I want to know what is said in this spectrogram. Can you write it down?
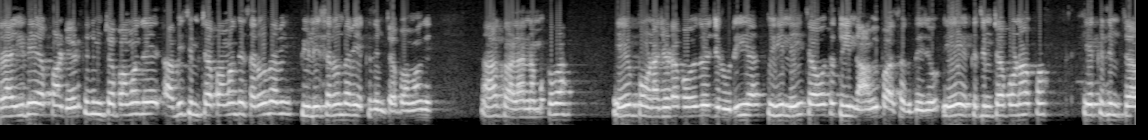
ਰਾਈ ਦੇ ਆਪਾਂ ਡੇਢ ਕੁ ਚਮਚਾ ਪਾਵਾਂਗੇ ਆ ਵੀ ਚਮਚਾ ਪਾਵਾਂਗੇ ਸਰੋਂ ਦਾ ਵੀ ਪੀਲੀ ਸਰੋਂ ਦਾ ਵੀ ਇੱਕ ਚਮਚਾ ਪਾਵਾਂਗੇ। ਆ ਕਾਲਾ ਨਮਕ ਵਾ ਇਹ ਪਾਉਣਾ ਜਿਹੜਾ ਬਹੁਤ ਜ਼ਰੂਰੀ ਆ। ਤੁਸੀਂ ਨਹੀਂ ਚਾਹੋ ਤਾਂ ਤੁਸੀਂ ਨਾ ਵੀ ਪਾ ਸਕਦੇ ਜੋ। ਇਹ ਇੱਕ ਚਮਚਾ ਪਾਉਣਾ ਆਪਾਂ ਇੱਕ ਚਮਚਾ।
